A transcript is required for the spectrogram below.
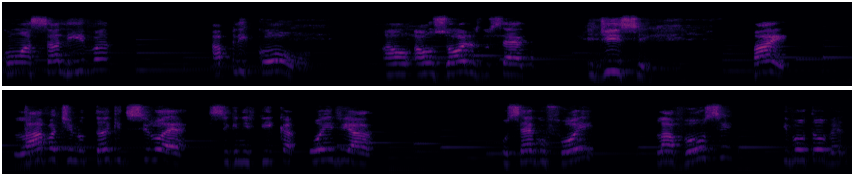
com a saliva, aplicou ao, aos olhos do cego e disse: Pai, lava-te no tanque de Siloé, que significa o enviado. O cego foi, lavou-se e voltou vendo.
